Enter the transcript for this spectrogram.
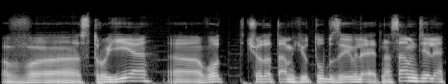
в струе. Вот что-то там YouTube заявляет. На самом деле,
